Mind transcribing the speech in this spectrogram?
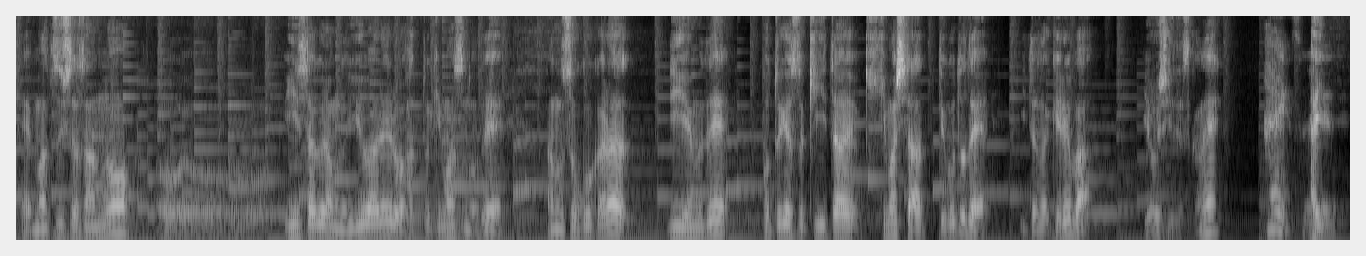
えー松下さんのおインスタグラムの URL を貼っておきますので、あのそこから DM でポッドキャスト聞いた聞きましたっていうことでいただければよろしいですかね。はい、それで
